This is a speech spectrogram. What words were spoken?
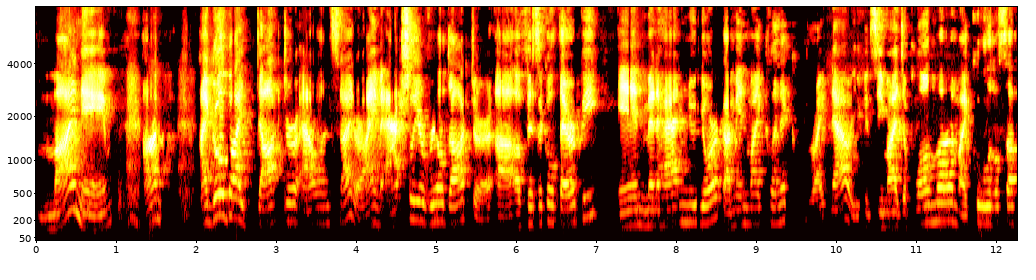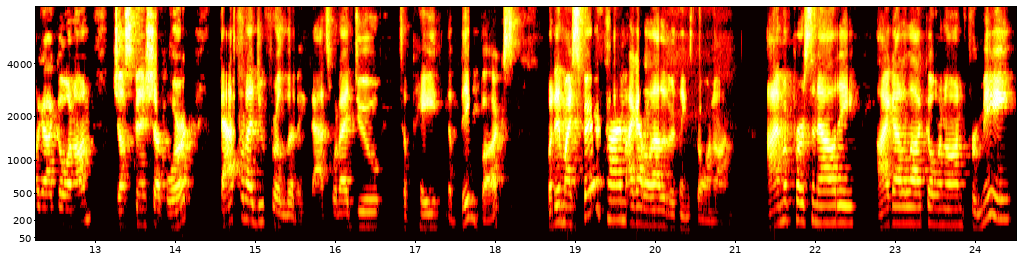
My name, I'm, I go by Dr. Alan Snyder. I am actually a real doctor uh, of physical therapy in Manhattan, New York. I'm in my clinic right now. You can see my diploma, my cool little stuff I got going on. Just finished up work. That's what I do for a living. That's what I do to pay the big bucks. But in my spare time, I got a lot of other things going on. I'm a personality. I got a lot going on for me.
